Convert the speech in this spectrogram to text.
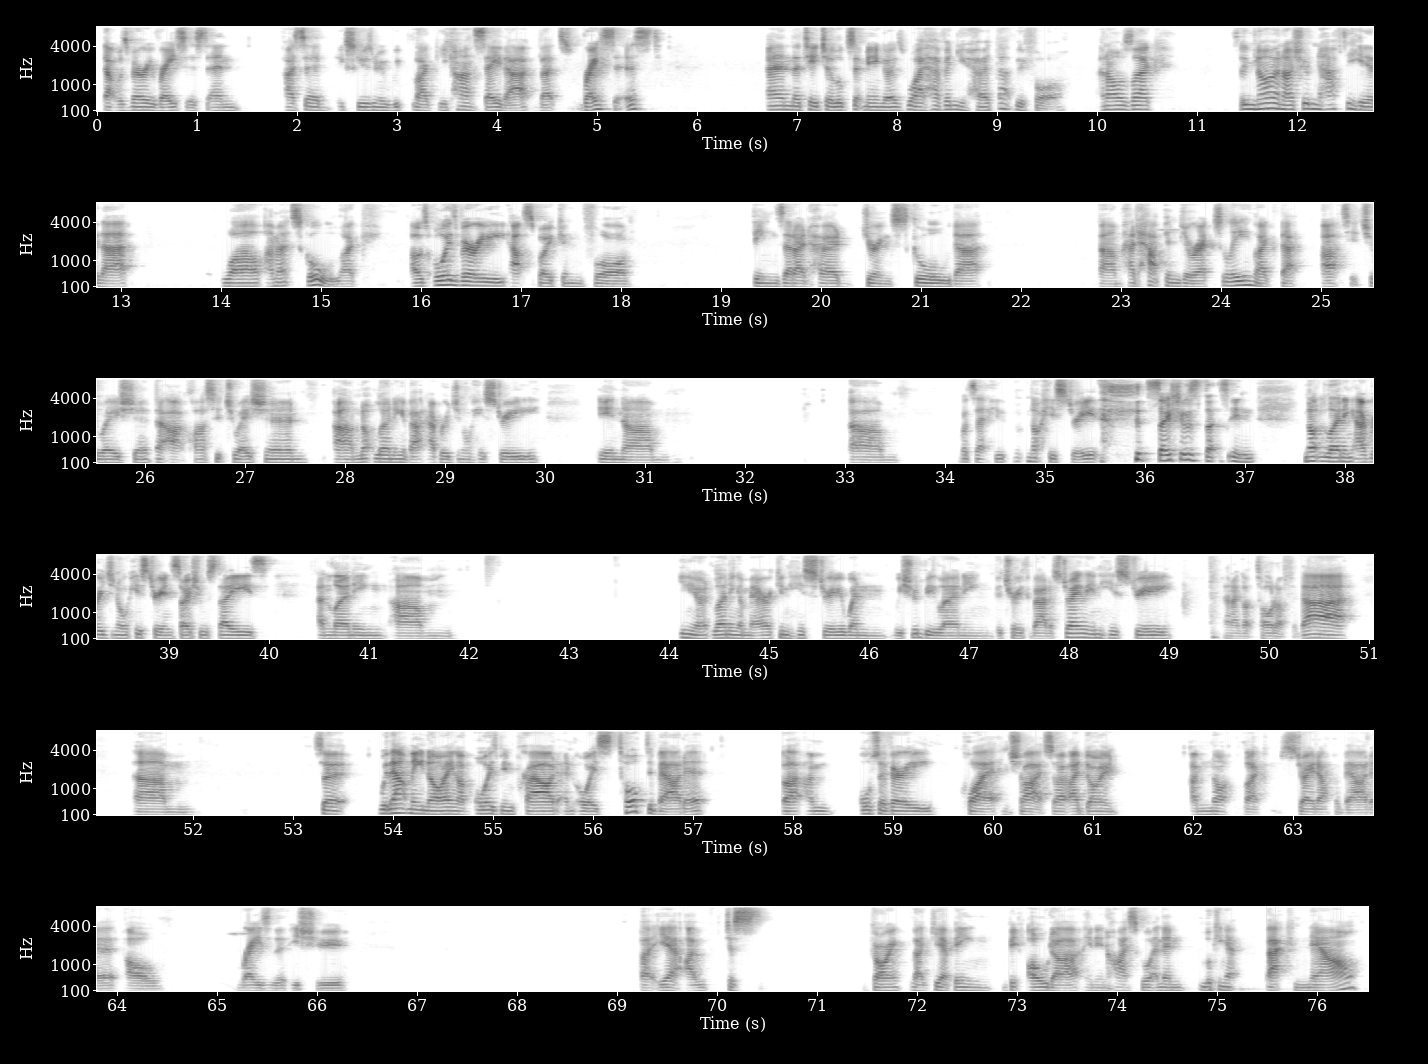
that was very racist, and I said, "Excuse me, we, like you can't say that. That's racist." And the teacher looks at me and goes, Why haven't you heard that before? And I was like, so no, and I shouldn't have to hear that while I'm at school. Like I was always very outspoken for things that I'd heard during school that um, had happened directly, like that art situation, that art class situation, um, not learning about Aboriginal history in um, um what's that? Not history. social studies in not learning Aboriginal history and social studies, and learning, um, you know, learning American history when we should be learning the truth about Australian history. And I got told off for that. Um, so without me knowing, I've always been proud and always talked about it, but I'm also very quiet and shy. So I don't I'm not like straight up about it. I'll raise the issue. But yeah, I'm just going like yeah, being a bit older and in high school, and then looking at back now,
